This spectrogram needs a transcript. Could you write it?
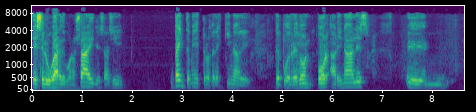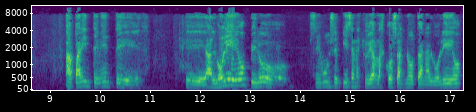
ese lugar de Buenos Aires, allí 20 metros de la esquina de, de por Arenales. Eh, aparentemente al voleo, pero según se empiezan a estudiar las cosas no tan al voleo,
